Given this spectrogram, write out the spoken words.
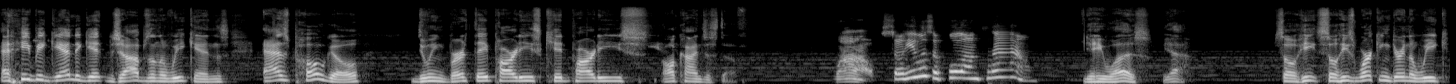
And he began to get jobs on the weekends as Pogo, doing birthday parties, kid parties, all kinds of stuff. Wow. So he was a full on clown. Yeah, he was. Yeah. So he so he's working during the week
